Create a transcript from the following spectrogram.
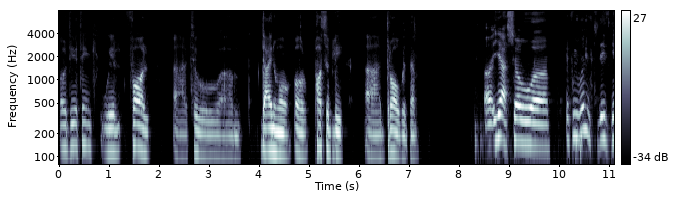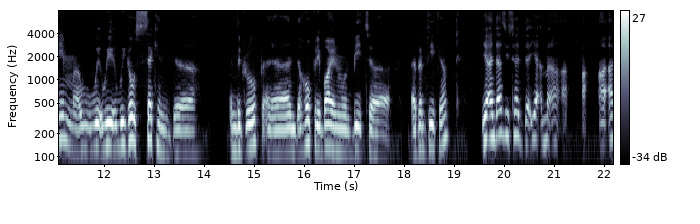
or do you think we'll fall uh, to um, Dynamo or possibly uh, draw with them? Uh, yeah, so uh, if we win today's game, we, we, we go second in the group, and hopefully Bayern will beat uh, uh, Benfica. Yeah, and as you said, yeah, I, yeah, m- I, I,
